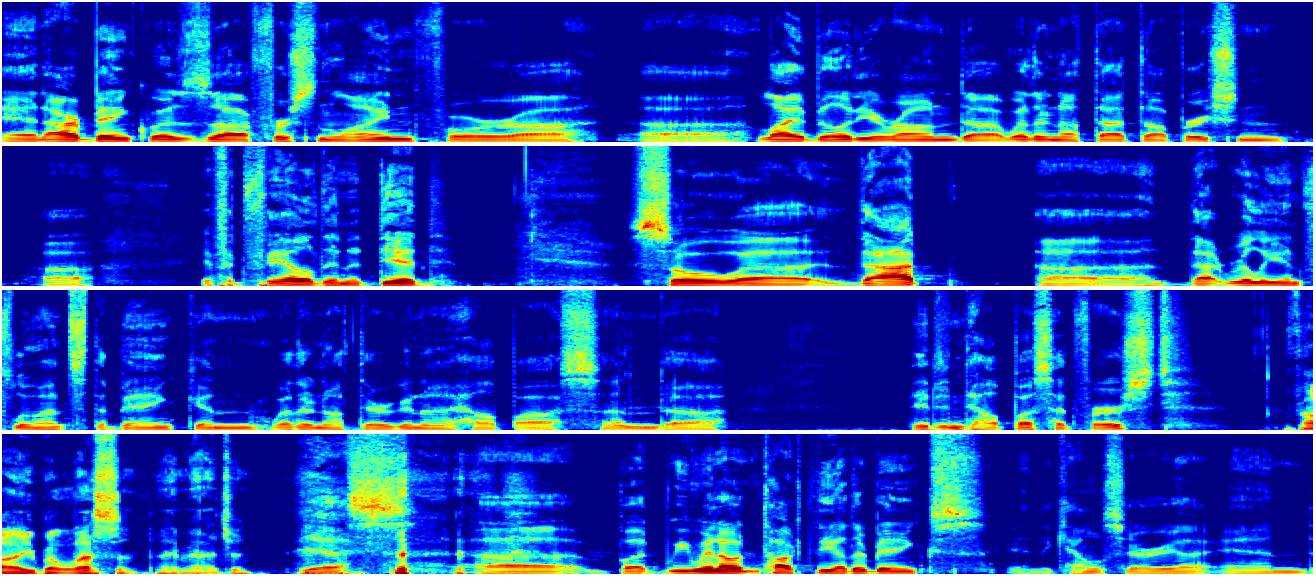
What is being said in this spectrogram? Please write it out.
and our bank was uh, first in line for uh, uh, liability around uh, whether or not that operation, uh, if it failed, and it did. So uh, that that really influenced the bank and whether or not they were going to help us, and they didn't help us at first. Valuable lesson, I imagine. Yes, but we went out and talked to the other banks in the Kamloops area, and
